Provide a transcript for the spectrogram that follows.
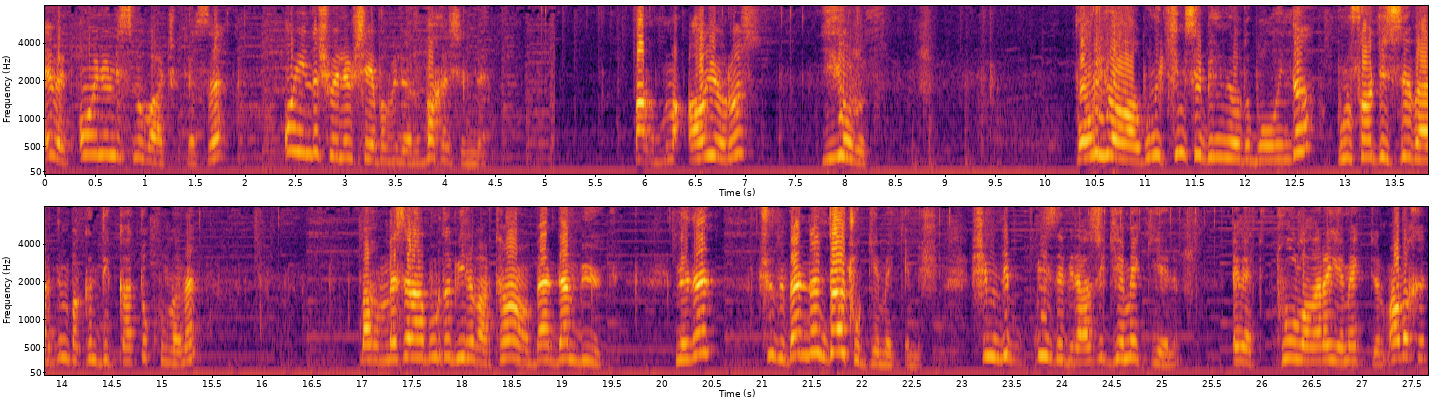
Evet oyunun ismi bu açıkçası. Oyunda şöyle bir şey yapabiliyoruz. Bakın şimdi. Bak bunu alıyoruz. Yiyoruz. Var ya bunu kimse bilmiyordu bu oyunda. Bunu sadece size verdim. Bakın dikkatli kullanın. Bakın mesela burada biri var tamam mı? Benden büyük. Neden? Çünkü benden daha çok yemek yemiş. Şimdi biz de birazcık yemek yiyelim. Evet tuğlalara yemek diyorum. Ama bakın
